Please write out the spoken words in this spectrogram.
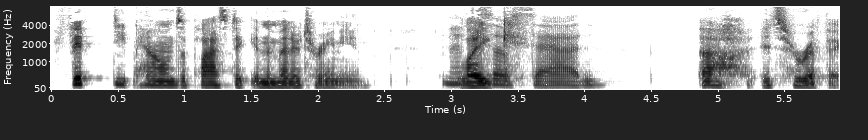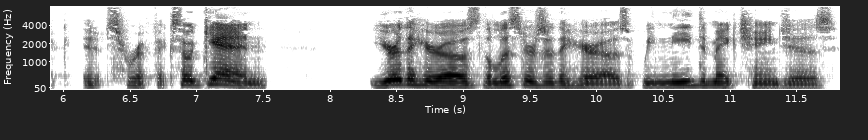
50 pounds of plastic in the Mediterranean. That's Like- so sad. Oh, it's horrific. It's horrific. So again, you're the heroes. The listeners are the heroes. We need to make changes.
